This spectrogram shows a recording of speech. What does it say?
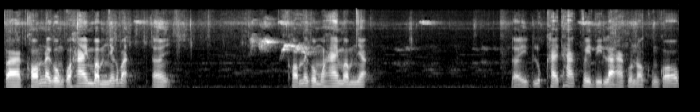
Và khóm này gồm có hai mầm nhé các bạn. Đấy. Khóm này gồm có hai mầm nhá. Đấy, lúc khai thác về thì lá của nó cũng có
